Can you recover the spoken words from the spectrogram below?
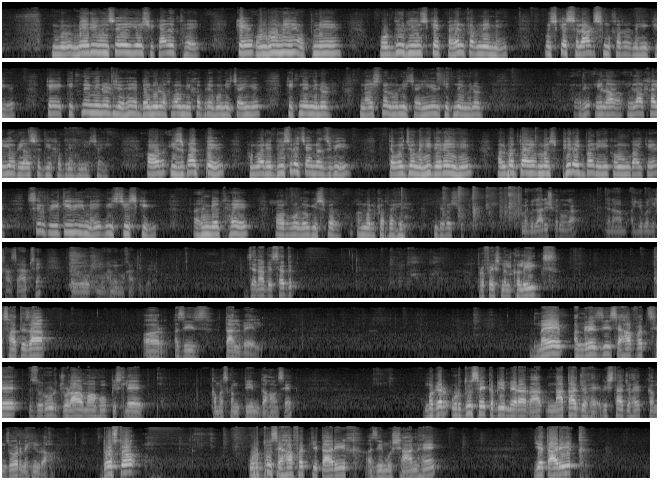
मेरी उनसे ये शिकायत है कि उन्होंने अपने उर्दू न्यूज़ के पहल करने में उसके स्लाट्स मुकर नहीं किए कि कितने मिनट जो है बैन अवी ख़बरें होनी चाहिए, कितने मिनट नेशनल होनी चाहिए कितने मिनट इला, इलाकाई और रियासती खबरें होनी चाहिए। और इस बात पे हमारे दूसरे चैनल्स भी तवज्जो नहीं दे रहे हैं। अलबत्त मैं फिर एक बार यही कहूँगा कि सिर्फ़ ईटीवी में इस चीज़ की अहमियत है और वो लोग इस पर अमल कर रहे हैं। बेहद शुक्रिया। मैं गुजारिश करूँगा जनाब अयूब अली ख़ान साहब से कि वो हमें मुखातिब करें। जनाब सदर प्रोफेशनल कलीग्स इस और अज़ीज़ तालब मैं अंग्रेज़ी सहाफ़त से ज़रूर जुड़ा हुआ हूँ पिछले कम अज़ कम तीन दहों से। मगर उर्दू से कभी मेरा नाता जो है, रिश्ता जो है कमज़ोर नहीं रहा। दोस्तों, उर्दू सहाफ़त की तारीख़ अजीम शान है। ये तारीख़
